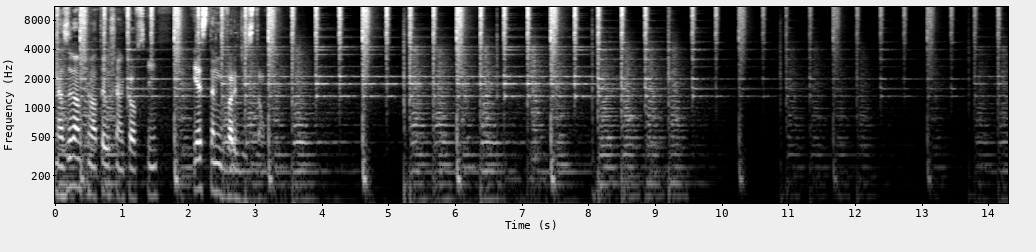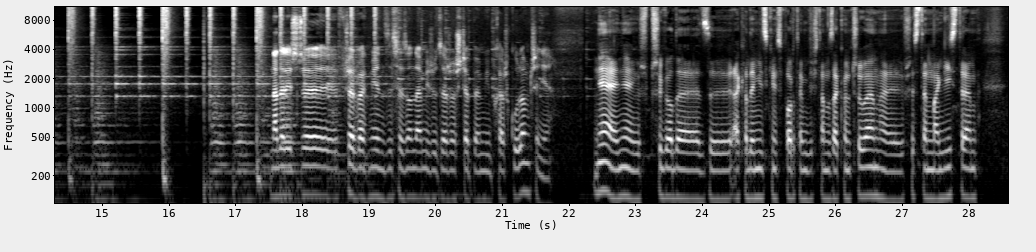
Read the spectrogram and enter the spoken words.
Nazywam się Mateusz Jankowski. Jestem gwardzistą. Nadal jeszcze w przerwach między sezonami rzucasz oszczepem i pchasz kulą, czy nie? Nie, nie, już przygodę z akademickim sportem gdzieś tam zakończyłem. E, Już jestem magistrem.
